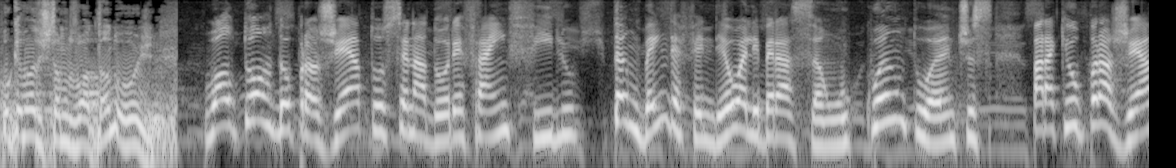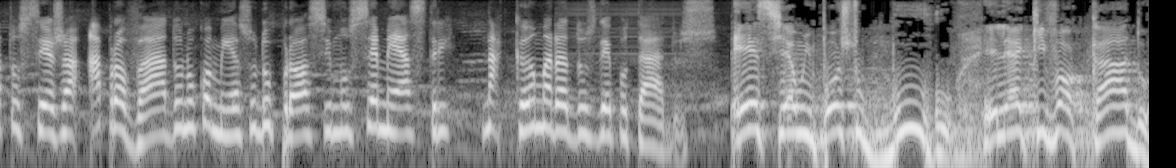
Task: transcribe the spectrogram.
o que nós estamos votando hoje. O autor do projeto, o senador Efraim Filho, também defendeu a liberação o quanto antes para que o projeto seja aprovado no começo do próximo semestre na Câmara dos Deputados. Esse é um imposto burro, ele é equivocado,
